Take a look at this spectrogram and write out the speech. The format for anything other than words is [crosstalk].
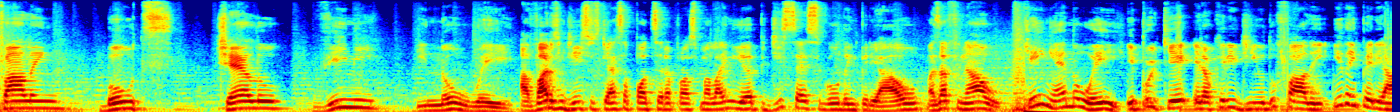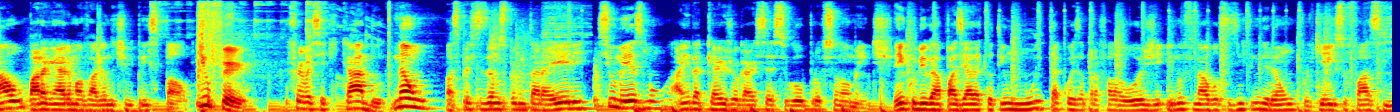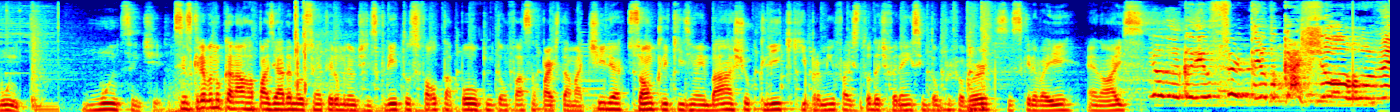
Fallen, Boltz, Cello, Vini e No Way. Há vários indícios que essa pode ser a próxima line-up de CSGO da Imperial, mas afinal, quem é No Way? E por que ele é o queridinho do Fallen e da Imperial para ganhar uma vaga no time principal? E o Fer? O Fer vai ser quicado? Não, mas precisamos perguntar a ele se o mesmo ainda quer jogar CSGO profissionalmente. Vem comigo, rapaziada, que eu tenho muita coisa para falar hoje e no final vocês entenderão porque isso faz muito muito sentido. Se inscreva no canal, rapaziada, meu sonho é ter um milhão de inscritos, falta pouco, então faça parte da matilha. Só um cliquezinho aí embaixo, clique que pra mim faz toda a diferença, então por favor, se inscreva aí, é nóis. Eu ganhei o sorteio do cachorro, velho!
